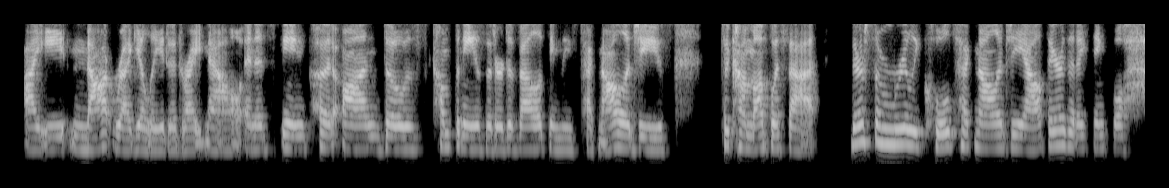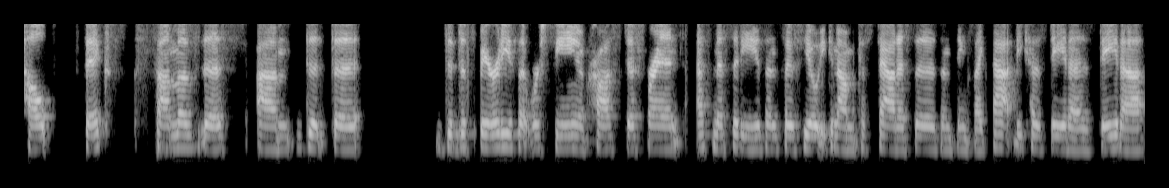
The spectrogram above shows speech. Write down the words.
i.e., not regulated right now, and it's being put on those companies that are developing these technologies to come up with that. There's some really cool technology out there that I think will help fix some of this um, the the the disparities that we're seeing across different ethnicities and socioeconomic statuses and things like that because data is data.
